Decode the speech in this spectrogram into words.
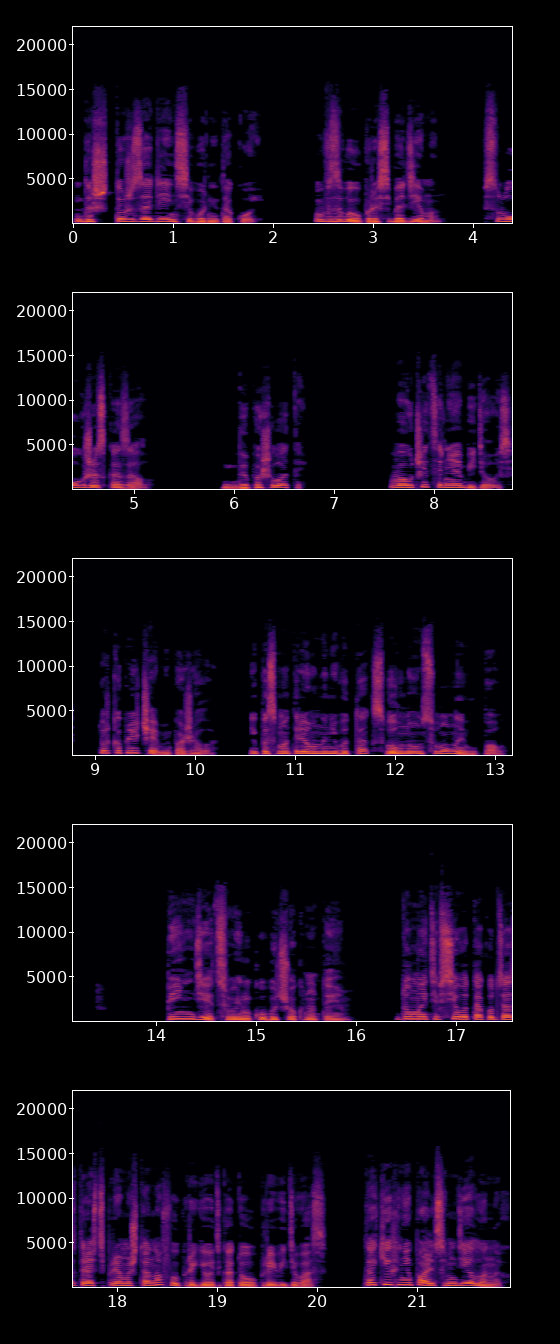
«Да что ж за день сегодня такой?» Взвыл про себя демон. Вслух же сказал. «Да пошла ты». Волчица не обиделась, только плечами пожала и посмотрела на него так, словно он с луны упал. «Пиндец вы, инкубы чокнутые. Думаете, все вот так вот за здрасте прямо штанов выпрыгивать готовы при виде вас? Таких не пальцем деланных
